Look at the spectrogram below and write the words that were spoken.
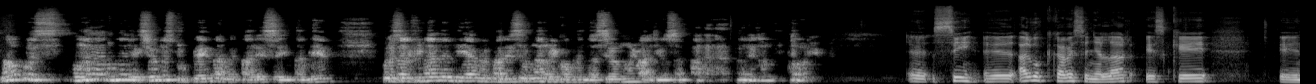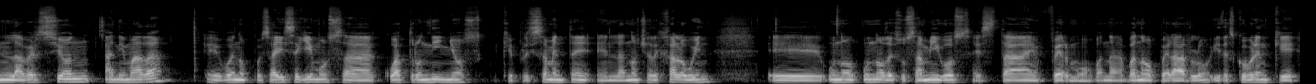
No, pues una, una elección estupenda me parece, y también, pues al final del día me parece una recomendación muy valiosa para, para el auditorio. Eh, sí, eh, algo que cabe señalar es que en la versión animada, eh, bueno, pues ahí seguimos a cuatro niños que precisamente en la noche de Halloween uno, uno, de sus amigos está enfermo, van a, van a operarlo y descubren que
